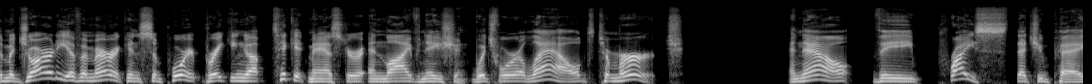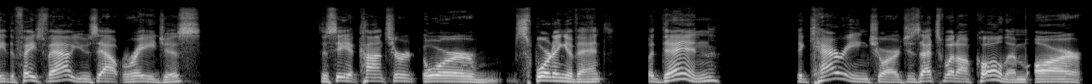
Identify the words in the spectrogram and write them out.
The majority of Americans support breaking up Ticketmaster and Live Nation, which were allowed to merge. And now the price that you pay, the face value is outrageous to see a concert or sporting event. But then the carrying charges, that's what I'll call them, are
